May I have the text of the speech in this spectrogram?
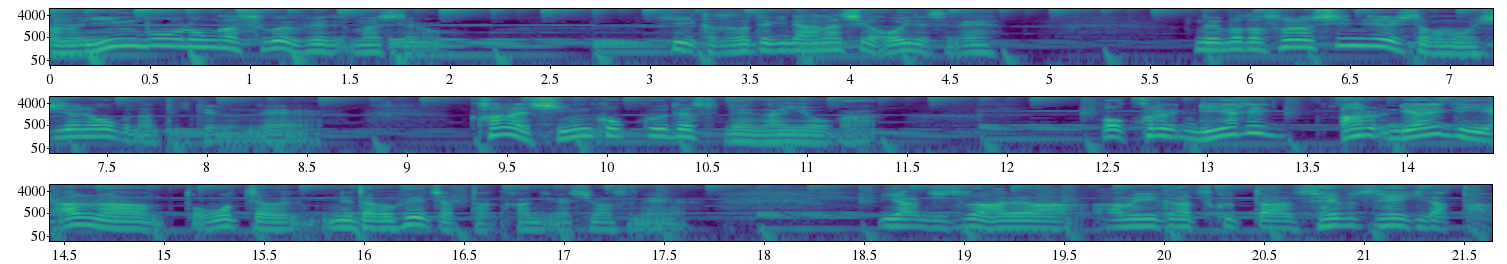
あの陰謀論がすごい増えましたよ。非科学的な話が多いですね。でまたそれを信じる人がもう非常に多くなってきてるんでかなり深刻ですね内容が。これリアリあるリアリティあるなと思っちゃうネタが増えちゃった感じがしますね。いや実はあれはアメリカが作った生物兵器だった。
